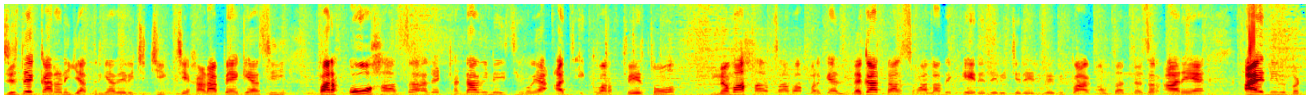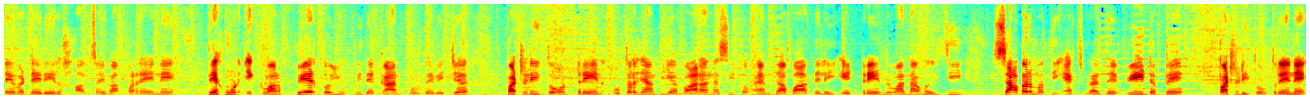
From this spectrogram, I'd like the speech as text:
ਜਿਸ ਦੇ ਕਾਰਨ ਯਾਤਰੀਆਂ ਦੇ ਵਿੱਚ ਚੀਕ ਚਿਹਾੜਾ ਪੈ ਗਿਆ ਸੀ। ਪਰ ਉਹ ਹਾਦਸਾ ਹਲੇ ਠੰਡਾ ਵੀ ਨਹੀਂ ਸੀ ਹੋਇਆ। ਅੱਜ ਇੱਕ ਵਾਰ ਫੇਰ ਤੋਂ ਨਵਾਂ ਹਾਦਸਾ ਵਾਪਰ ਗਿਆ। ਲਗਾਤਾਰ ਸਵਾਲਾਂ ਦੇ ਘੇਰੇ ਦੇ ਵਿੱਚ ਰੇਲਵੇ ਵਿਭਾਗ ਆਉਂਦਾ ਨਜ਼ਰ ਆ ਰਿਹਾ ਹੈ। ਆਏ ਦਿਨ ਵੱਡੇ ਵੱਡੇ ਰੇਲ ਹਾਦਸੇ ਵਾਪਰ ਰਹੇ ਨੇ ਤੇ ਹੁਣ ਇੱਕ ਵਾਰ ਫੇਰ ਤੋਂ ਯੂਪੀ ਦੇ ਕਾਨਪੁਰ ਦੇ ਵਿੱਚ ਪਟੜੀ ਤੋਂ ਟ੍ਰੇਨ ਉਤਰ ਜਾਂਦੀ ਹੈ। ਵਾਰਾਣਸੀ ਤੋਂ ਅਹਿਮਦਾਬਾਦ ਦੇ ਲਈ ਇਹ ਟ੍ਰੇਨ ਰਵਾਨਾ ਹੋਈ ਸੀ। ਸਾਬਰਮਤੀ ਐਕਸਪ੍ਰੈਸ ਦੇ 20 ਡੱਬੇ ਪਟੜੀ ਤੋਂ ਉਤਰੇ ਨੇ।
